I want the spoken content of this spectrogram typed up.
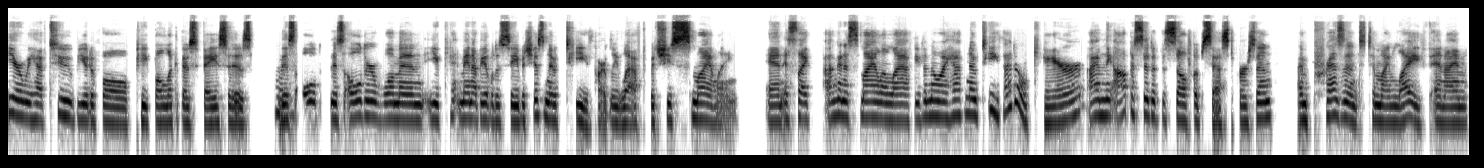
Here we have two beautiful people. Look at those faces hmm. this old this older woman you can, may not be able to see but she has no teeth hardly left but she's smiling and it's like i'm going to smile and laugh even though i have no teeth i don't care i am the opposite of the self-obsessed person i'm present to my life and i'm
